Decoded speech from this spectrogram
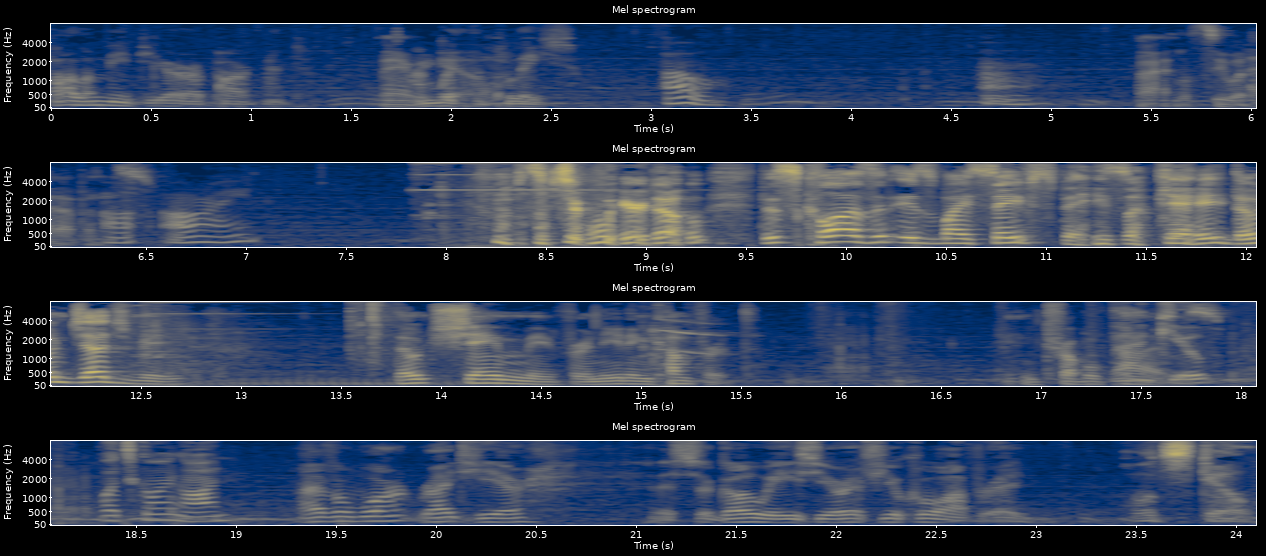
Follow me to your apartment. There I'm with go. the police. Oh. Uh, All right, let's see what happens. all, all right. I'm such a weirdo. This closet is my safe space, okay? Don't judge me. Don't shame me for needing comfort. In troubled times. Thank you. What's going on? I have a warrant right here. This will go easier if you cooperate. Hold still.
